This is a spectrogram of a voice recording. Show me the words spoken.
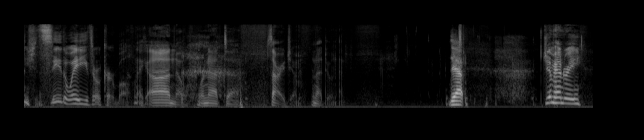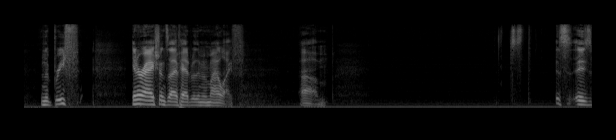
you should see the way you throw a curveball. Like, uh no, we're not. Uh, sorry, Jim, we're not doing that. Yep. Jim Hendry, in the brief interactions I've had with him in my life, um, is, is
